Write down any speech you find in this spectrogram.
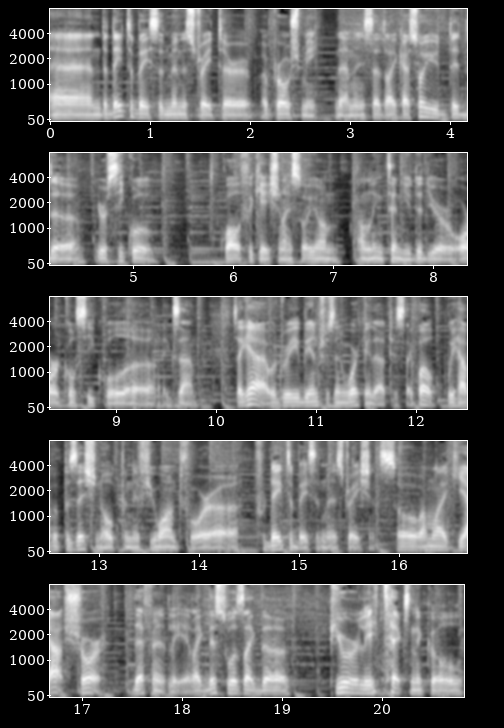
and the database administrator approached me then and he said, like, I saw you did uh, your SQL qualification. I saw you on, on LinkedIn. You did your Oracle SQL uh, exam. It's like, yeah, I would really be interested in working that. It's like, well, we have a position open if you want for uh, for database administration. So I'm like, yeah, sure, definitely. Like this was like the purely technical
